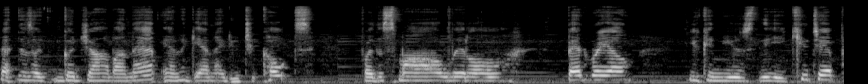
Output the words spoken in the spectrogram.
that does a good job on that. And again, I do two coats. For the small little bed rail, you can use the Q-tip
